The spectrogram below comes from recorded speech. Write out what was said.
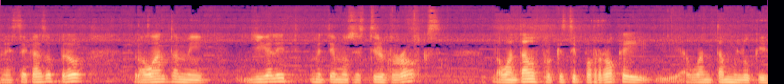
En este caso. Pero lo aguanta mi Gigalit. Metemos Steel Rocks. Lo aguantamos porque es tipo roca y, aguantamos lo que.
